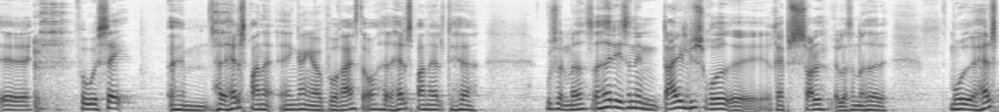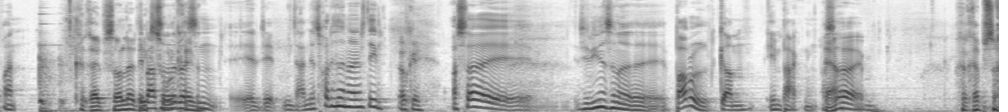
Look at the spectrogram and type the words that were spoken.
øh, fra USA, øh, havde halsbrænde, en gang jeg var på rejse derovre, havde halsbrænde alt det her usund mad. Så havde de sådan en dejlig lyserød øh, Repsol, eller sådan noget hedder det, mod øh, halsbrand. Repsol er det, Det er bare sådan noget, der sådan, øh, det, nej, jeg tror, det hedder noget af den stil. Okay. Og så, øh, det ligner sådan noget øh, bubblegum indpakning. Og Ja. så, øh, Repsol,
